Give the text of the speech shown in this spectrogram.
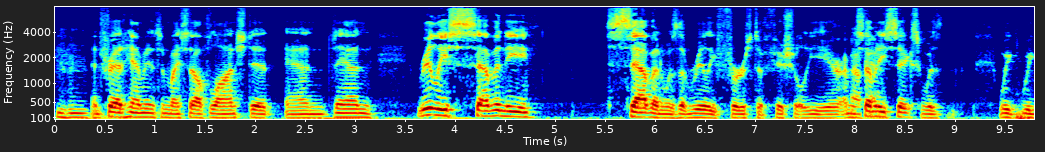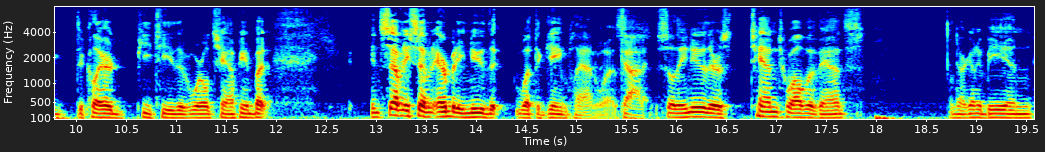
And Fred Hemmings and myself launched it. And then, really, 77 was the really first official year. I mean, 76 was we, we declared PT the world champion, but in 77 everybody knew that what the game plan was Got it. so they knew there's 10 12 events and they're going to be in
